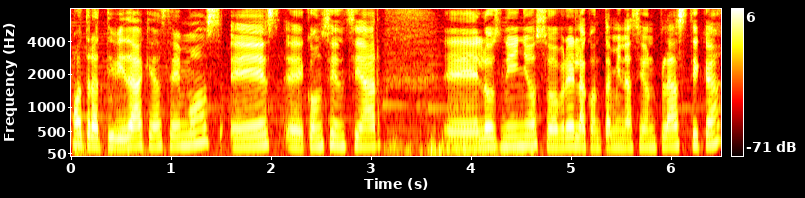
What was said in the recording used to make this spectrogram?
Otra actividad que hacemos es eh, concienciar eh, los niños sobre la contaminación plástica,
